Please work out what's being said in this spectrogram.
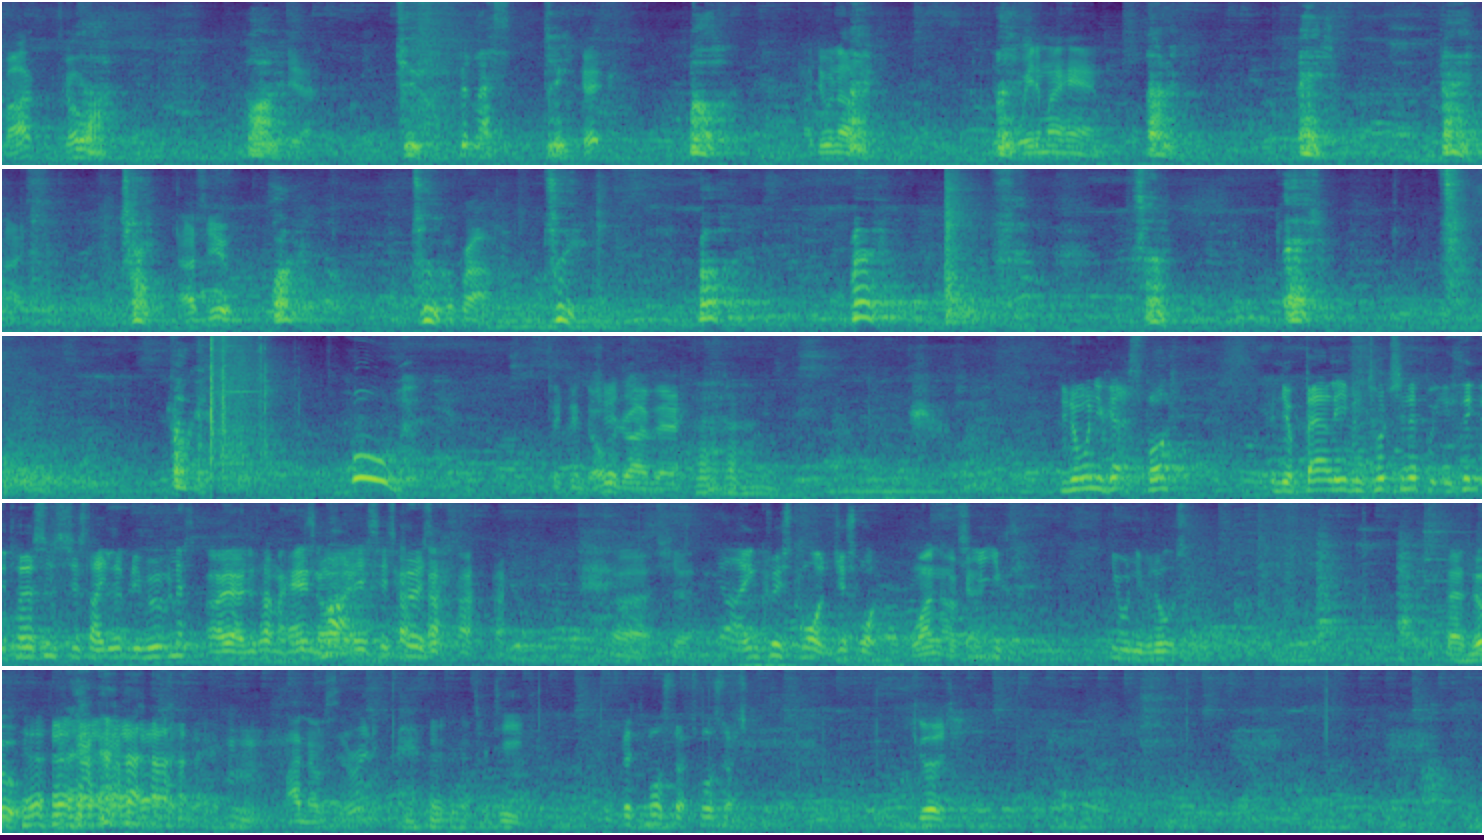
Five? Let's go. One, Yeah. two, bit less. Three. Okay. Oh. Not doing nothing. Just weight in my hand. Nice. That's you. One. two, No problem. Three. Four. Five. Seven. Eight. Okay. Woo. Kicked into overdrive there. You know when you get a spot and you're barely even touching it, but you think the person's just like literally moving it? Oh yeah, I just had my hand It's on mad, it. it's, it's crazy. Shit. Uh, yeah, I increased one, just one. One? Okay. you, you, you wouldn't even notice. That's who? Hmm, I noticed it already. Fatigue. Bit more stretch, more stretch. Good.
